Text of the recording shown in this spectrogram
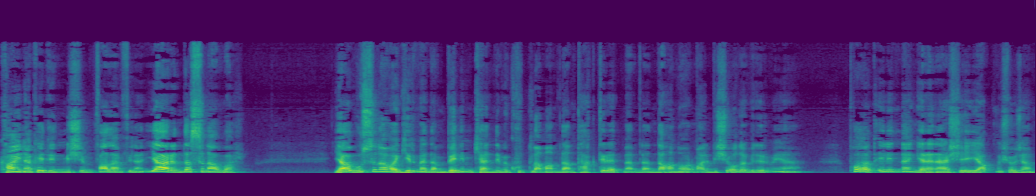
kaynak edinmişim falan filan. Yarın da sınav var. Ya bu sınava girmeden benim kendimi kutlamamdan, takdir etmemden daha normal bir şey olabilir mi ya? Polat elinden gelen her şeyi yapmış hocam.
